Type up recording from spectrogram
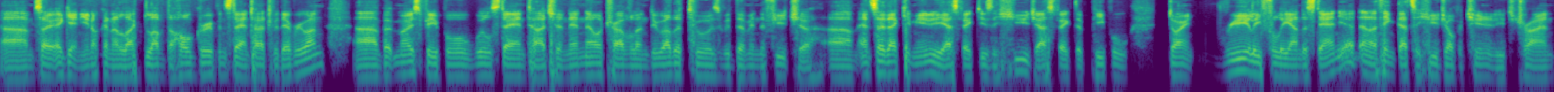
Um, so again, you're not going to like love the whole group and stay in touch with everyone, uh, but most people will stay in touch and then they'll travel and do other tours with them in the future. Um, and so that community aspect is a huge aspect that people don't really fully understand yet. And I think that's a huge opportunity to try and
